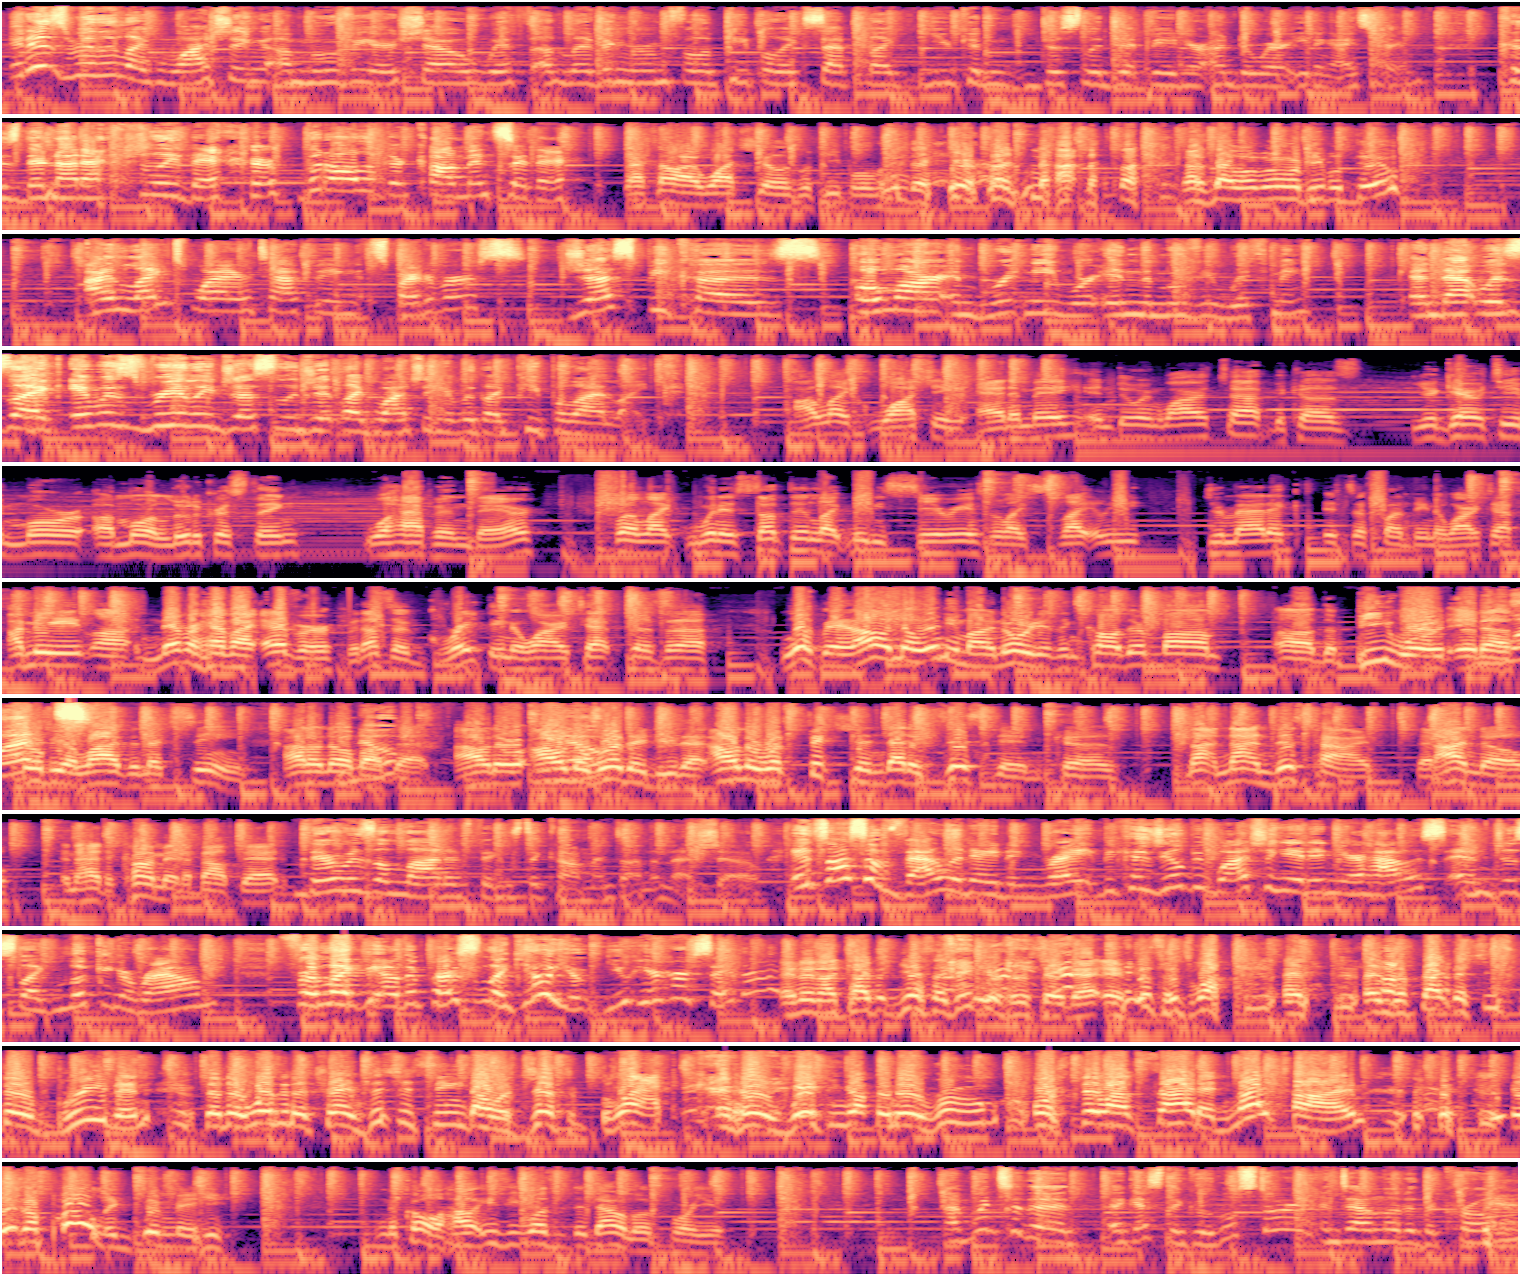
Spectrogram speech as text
It is really like watching a movie or show with a living room full of people, except like you can just legit be in your underwear eating ice cream because they're not actually there, but all of their comments are there. That's how I watch shows with people when they're here or not. That's not, that's not what more people do. I liked wiretapping Spider Verse just because Omar and Brittany were in the movie with me. And that was like, it was really just legit like watching it with like people I like. I like watching anime and doing wiretap because you're guaranteed more a more ludicrous thing will happen there. But like when it's something like maybe serious or like slightly dramatic, it's a fun thing to wiretap. I mean, uh, never have I ever, but that's a great thing to wiretap because uh, look, man, I don't know any minority that can call their mom uh, the B word and uh, still be alive the next scene. I don't know about that. I don't know. I don't know where they do that. I don't know what fiction that exists in because Not not in this time that I know, and I had to comment about that. There was a lot of things to comment on in that show. It's also validating, right? Because you'll be watching it in your house and just like looking around for like the other person, like, yo, you you hear her say that? And then I type it. Yes, I did hear her say that, and this is why. And, and the fact that she's still breathing, so there wasn't a transition scene that was just black and her waking up in her room or still outside at nighttime is appalling to me. Nicole, how easy was it to download for you? I went to the, I guess, the Google store and downloaded the Chrome.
